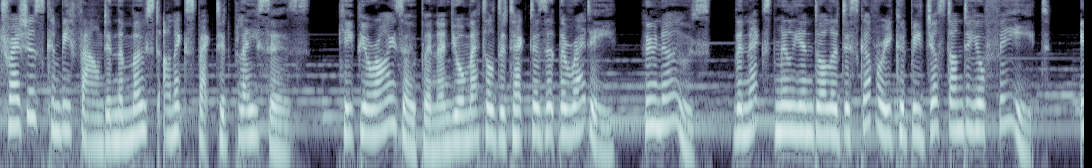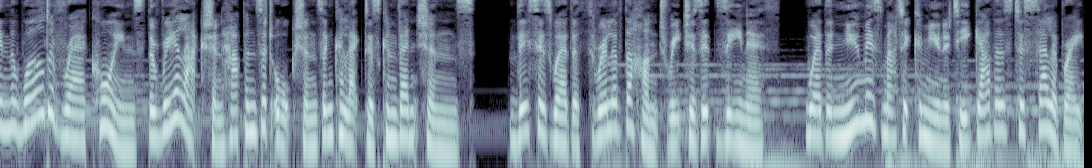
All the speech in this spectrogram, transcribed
treasures can be found in the most unexpected places. Keep your eyes open and your metal detectors at the ready. Who knows? The next million dollar discovery could be just under your feet. In the world of rare coins, the real action happens at auctions and collectors' conventions. This is where the thrill of the hunt reaches its zenith, where the numismatic community gathers to celebrate,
